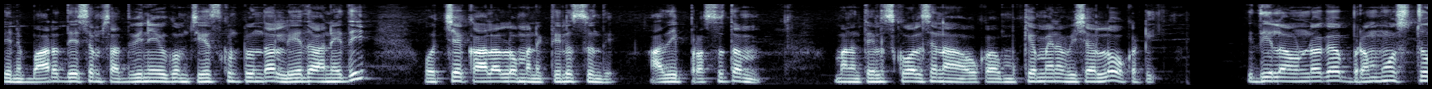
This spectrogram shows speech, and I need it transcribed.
దీన్ని భారతదేశం సద్వినియోగం చేసుకుంటుందా లేదా అనేది వచ్చే కాలంలో మనకు తెలుస్తుంది. అది ప్రస్తుతం మనం తెలుసుకోవాల్సిన ఒక ముఖ్యమైన విషయాల్లో ఒకటి. ఇది ఇలా ఉండగా బ్రహ్మోస్ టూ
